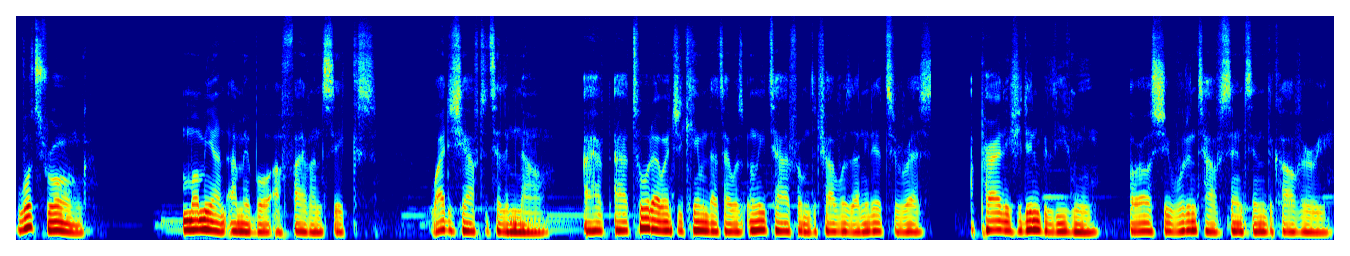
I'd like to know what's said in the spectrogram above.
What's wrong? Mommy and Amebo are five and six. Why did she have to tell him now? I, have, I had told her when she came that I was only tired from the travels I needed to rest. Apparently, she didn't believe me, or else she wouldn't have sent in the cavalry.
